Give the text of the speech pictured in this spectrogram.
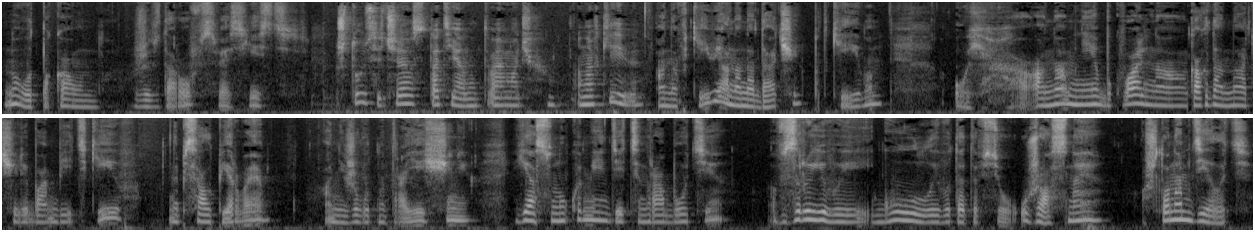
Ну вот пока он жив-здоров, связь есть. Что сейчас Татьяна, твоя мачеха? Она в Киеве? Она в Киеве, она на даче под Киевом. Ой, она мне буквально, когда начали бомбить Киев, написал первое. Они живут на Троещине. Я с внуками, дети на работе. Взрывы, гулы, вот это все ужасное. Что нам делать?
